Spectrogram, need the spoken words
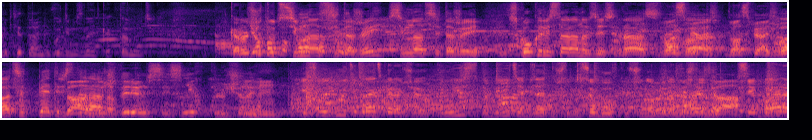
как Титаник. будем знать, как тонуть. Короче, Идём тут по- по 17 этажу. этажей, 17 этажей. Сколько ресторанов здесь? Раз, 25, два, 25. 25 Да, но ресторанов. 4 из них включены. Если вы будете брать, короче, круиз, то берите обязательно, чтобы все было включено, потому что Да. все бары,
